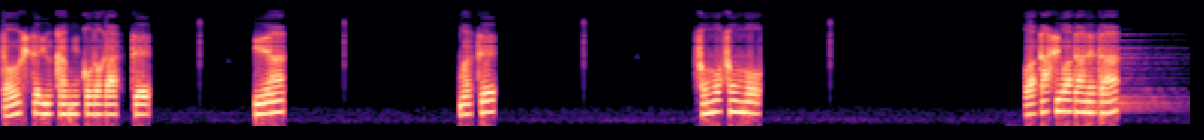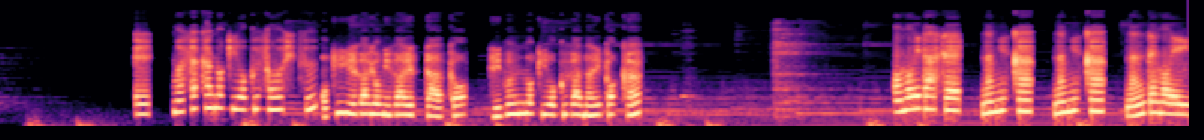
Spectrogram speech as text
どうして床に転がって。いや。待て。そもそも。私は誰だ？さかの記憶喪失沖家が蘇った後、自分の記憶がないとか？思い出せ、何か、何か、何でもいい。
